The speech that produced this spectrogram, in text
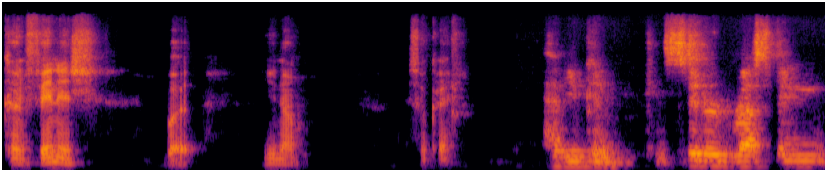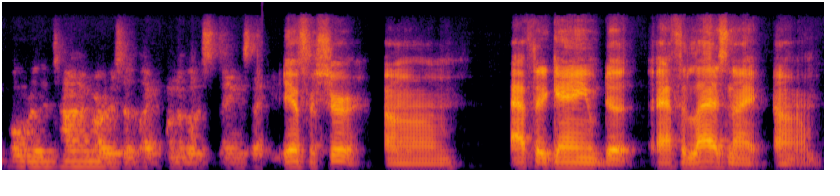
couldn't finish, but you know, it's okay. Have you con- considered resting over the time, or is it like one of those things that? yeah, for sure. Um, after the game, the after last night, um,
